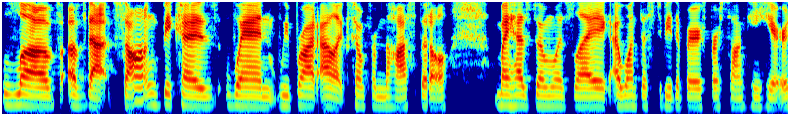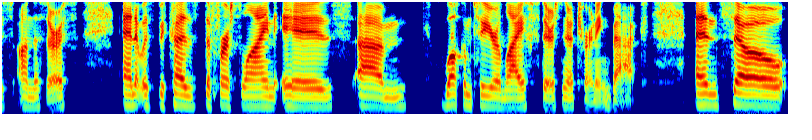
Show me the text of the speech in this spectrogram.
love of that song because when we brought Alex home from the hospital, my husband was like, "I want this to be the very first song he hears on this earth," and it was because the first line is. Um, welcome to your life there's no turning back. And so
